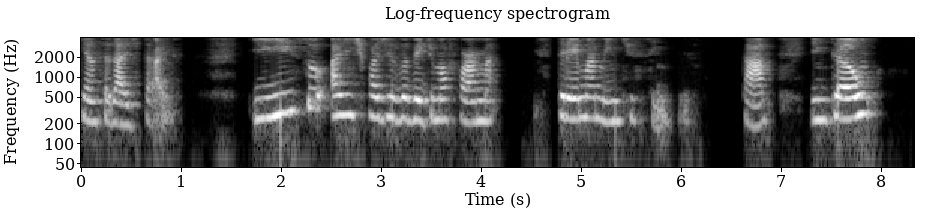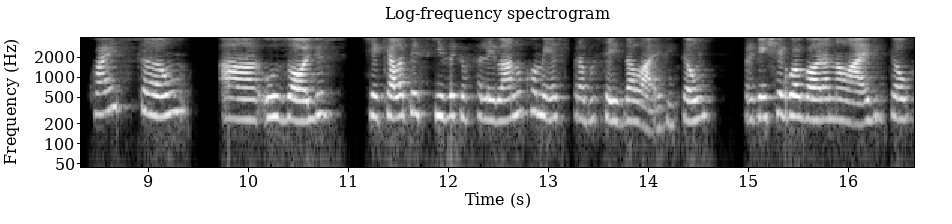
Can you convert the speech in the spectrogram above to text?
que a ansiedade traz. E isso a gente pode resolver de uma forma extremamente simples, tá? Então, quais são ah, os olhos que aquela pesquisa que eu falei lá no começo para vocês da live? Então, para quem chegou agora na live, então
